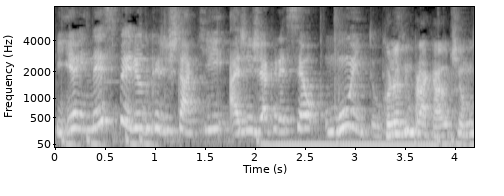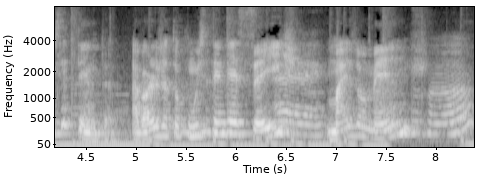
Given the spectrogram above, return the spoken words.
E aí, nesse período que a gente tá aqui, a gente já cresceu muito. Quando eu vim pra cá, eu tinha 1,70. Agora eu já tô com 1,76, É. mais ou menos. Uhum.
